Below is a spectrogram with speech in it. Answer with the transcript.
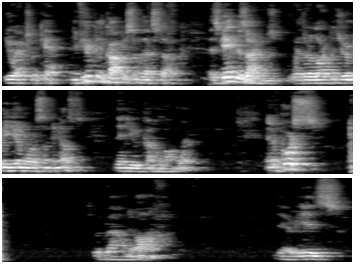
you actually can. And if you can copy some of that stuff as game designers, whether LARP is your medium or something else, then you come a long way. And of course, round off, there is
